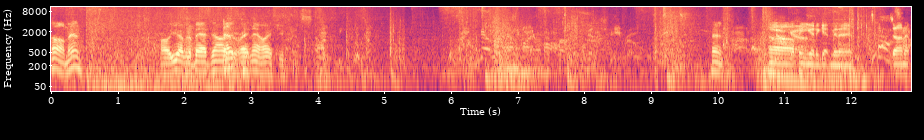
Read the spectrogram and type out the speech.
Oh man. Oh, you're having a bad time of it That- right now, aren't you? Huh. Oh, I think you're gonna get me there. Darn it.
